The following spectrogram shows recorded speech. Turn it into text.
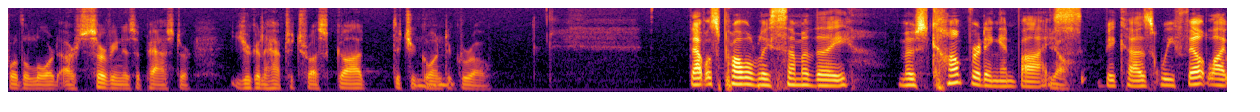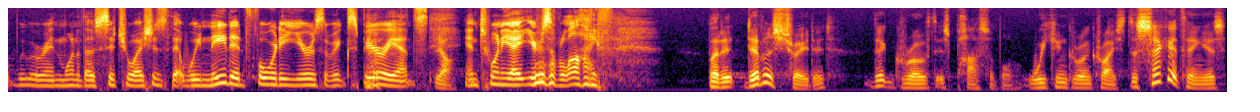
for the Lord or serving as a pastor. You're going to have to trust God that you're going mm-hmm. to grow. That was probably some of the most comforting advice because we felt like we were in one of those situations that we needed 40 years of experience Yeah. in 28 years of life. But it demonstrated that growth is possible. We can grow in Christ. The second thing is,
